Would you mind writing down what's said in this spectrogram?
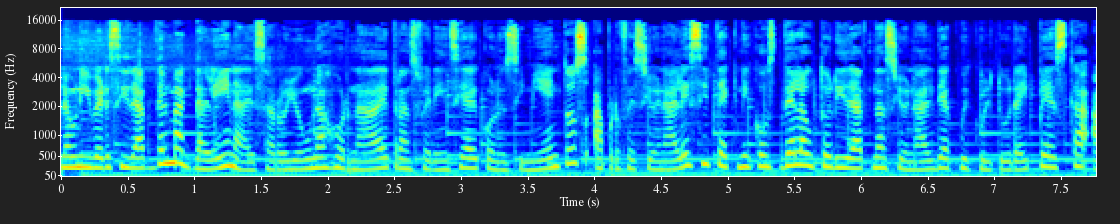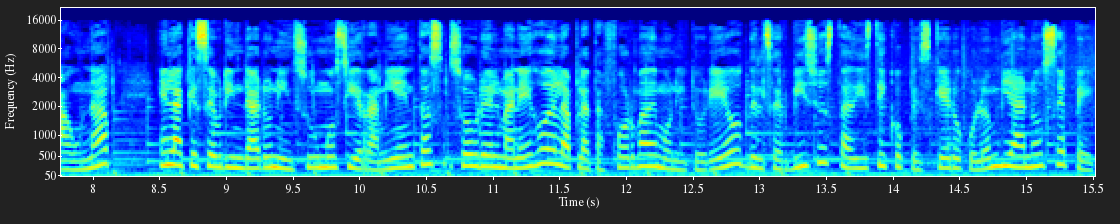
La Universidad del Magdalena desarrolló una jornada de transferencia de conocimientos a profesionales y técnicos de la Autoridad Nacional de Acuicultura y Pesca, AUNAP, en la que se brindaron insumos y herramientas sobre el manejo de la plataforma de monitoreo del Servicio Estadístico Pesquero Colombiano, CEPEC.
